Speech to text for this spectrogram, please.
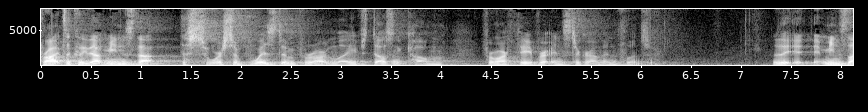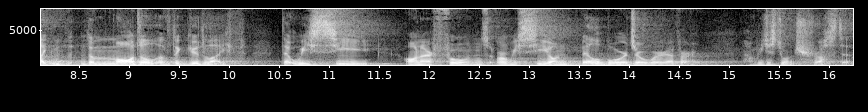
Practically, that means that the source of wisdom for our lives doesn't come from our favorite Instagram influencer. It means like the model of the good life that we see on our phones or we see on billboards or wherever. And we just don't trust it.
